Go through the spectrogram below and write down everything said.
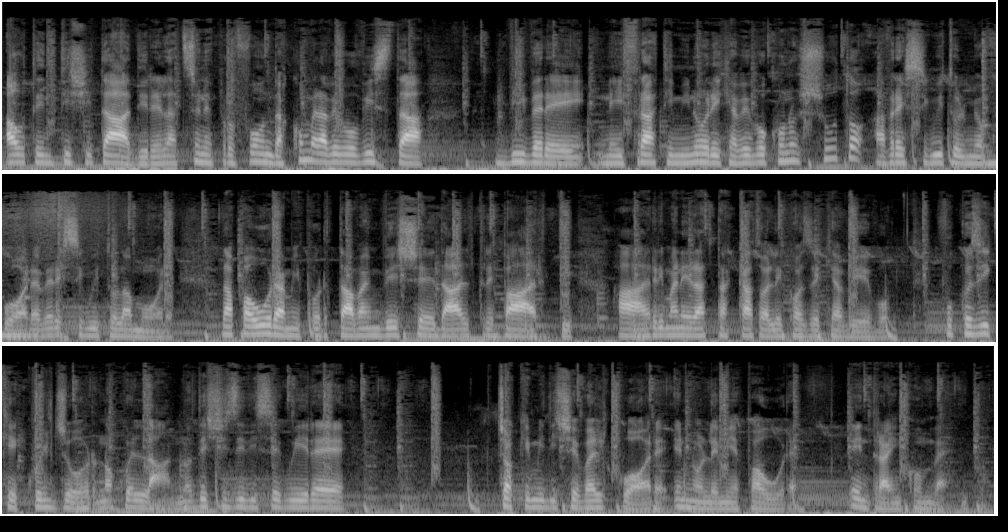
autenticità, di relazione profonda, come l'avevo vista vivere nei frati minori che avevo conosciuto, avrei seguito il mio cuore, avrei seguito l'amore. La paura mi portava invece da altre parti a rimanere attaccato alle cose che avevo. Fu così che quel giorno, quell'anno, decisi di seguire ciò che mi diceva il cuore e non le mie paure. Entrai in convento.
